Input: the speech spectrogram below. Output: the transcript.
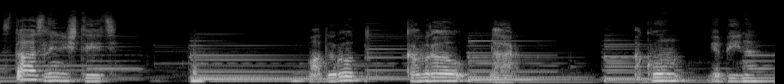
Stați liniștiți. M-a durut cam rău, dar acum e bine.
